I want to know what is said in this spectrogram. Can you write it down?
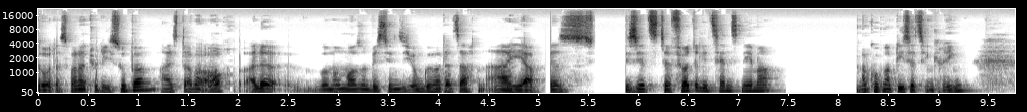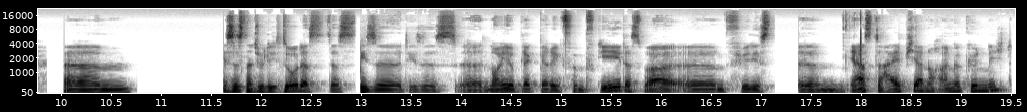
So, das war natürlich super. Heißt aber auch, alle, wenn man mal so ein bisschen sich umgehört hat, sagten, ah ja, das ist jetzt der vierte Lizenznehmer. Mal gucken, ob die es jetzt hinkriegen. Ähm, es ist natürlich so, dass, dass diese, dieses äh, neue BlackBerry 5G, das war äh, für das ähm, erste Halbjahr noch angekündigt,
